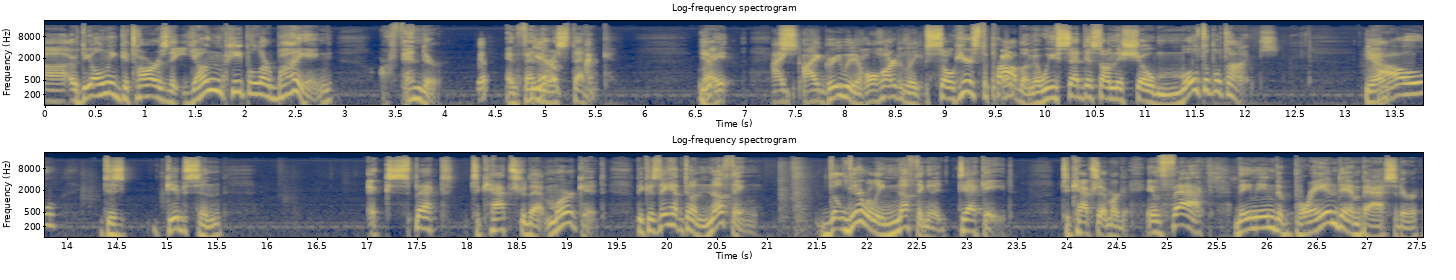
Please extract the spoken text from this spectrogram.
uh, or the only guitars that young people are buying are Fender yep and Fender Yeah. aesthetic, Yep. right? I, I agree with you wholeheartedly So here's the problem, and we've said this on this show multiple times. Yeah. How does Gibson expect to capture that market because they have done nothing, the, literally nothing in a decade to capture that market. In fact, they named a brand ambassador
